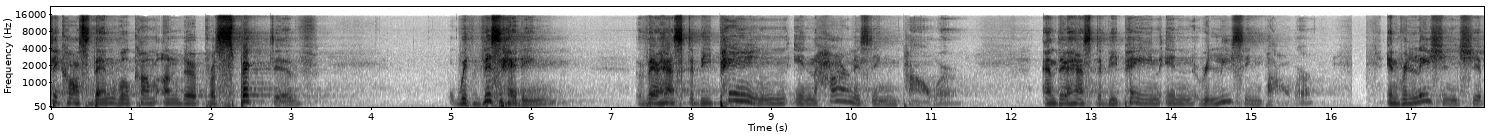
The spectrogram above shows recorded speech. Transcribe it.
Pentecost then will come under perspective with this heading, there has to be pain in harnessing power and there has to be pain in releasing power in relationship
